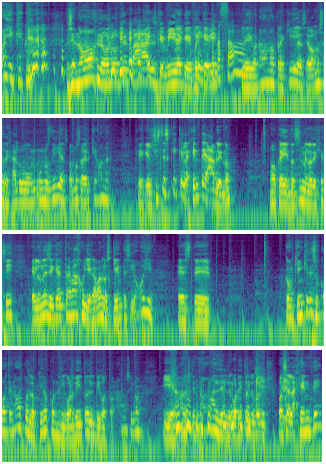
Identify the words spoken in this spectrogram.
oye, ¿qué? qué?". O sea, no, no, no te pases, que mira, que fue ¿Qué que pasó? Le digo, no, no, tranquila, o sea, vamos a dejarlo un- unos días, vamos a ver qué onda. Que, el chiste es que, que la gente hable, ¿no? Ok, entonces me lo dejé así. El lunes llegué al trabajo y llegaban los clientes y, oye, este, ¿con quién quiere su corte? No, pues lo quiero con el gordito del bigotón. No, Simón. Y llegaban los clientes, no, el gordito del bigotón. O sea, la gente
